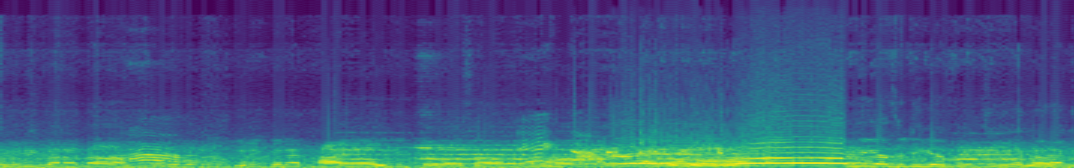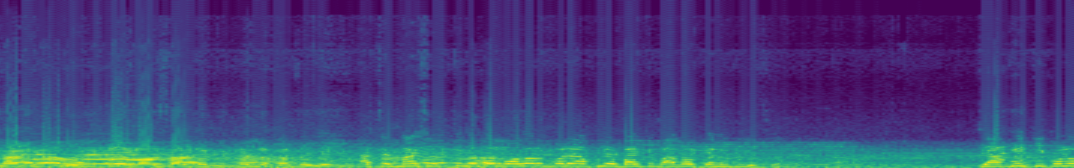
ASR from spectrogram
চুরি করে না। হ্যাঁ। চুরি করে খায় উচিত না। ঠিক আছে ঠিক আছে। আচ্ছা ভাই সত্যি কথা বলার পরে আপনি বাইকে বাধা কেন দিয়েছেন? যে আপনি কি কোনো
